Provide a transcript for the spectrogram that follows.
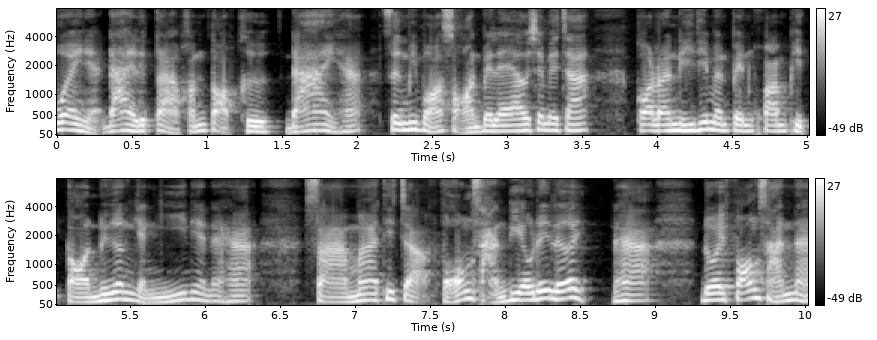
ด้วยเนี่ยได้หรือเปล่าคำตอบคือได้ฮะซึ่งพี่หมอสอนไปแล้วใช่ไหมจ๊ะกรณีที่มันเป็นความผิดต่อเนื่องอย่างนี้เนี่ยนะฮะสามารถที่จะฟ้องศาลเดียวได้เลยนะฮะโดยฟ้องศาลไหน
